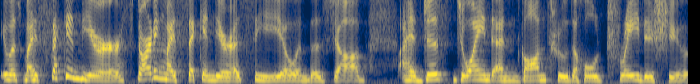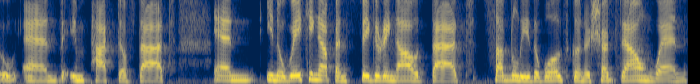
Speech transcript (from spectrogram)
it was my second year, starting my second year as CEO in this job. I had just joined and gone through the whole trade issue and the impact of that and you know waking up and figuring out that suddenly the world's going to shut down when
